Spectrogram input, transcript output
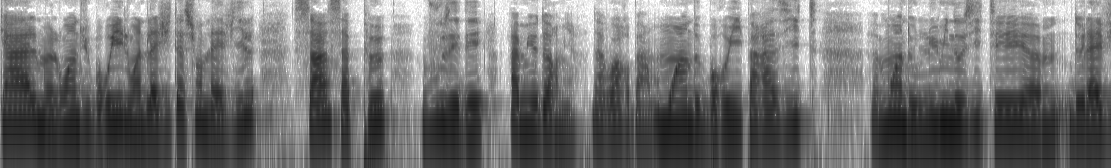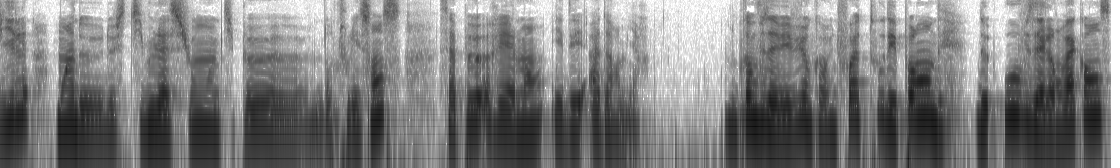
calme, loin du bruit, loin de l'agitation de la ville, ça, ça peut vous aider à mieux dormir, d'avoir ben, moins de bruit parasite, euh, moins de luminosité euh, de la ville, moins de, stimulation un petit peu dans tous les sens. Ça peut réellement aider à dormir. Comme vous avez vu, encore une fois, tout dépend de où vous allez en vacances,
